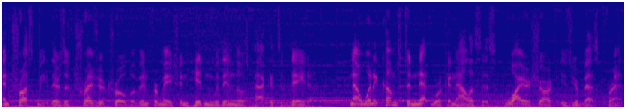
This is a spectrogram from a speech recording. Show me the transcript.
And trust me, there's a treasure trove of information hidden within those packets of data. Now, when it comes to network analysis, Wireshark is your best friend.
